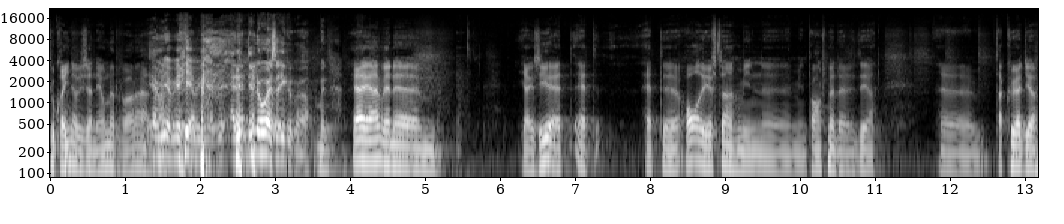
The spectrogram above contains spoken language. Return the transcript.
Du griner, hvis jeg nævner det for dig. Altså. Jamen, jeg, jeg, jeg, det, det lover jeg så ikke at gøre, men Ja, ja, men øh, jeg kan sige, at, at, at øh, året efter min, øh, min bronzemedalje der, øh, der kørte jeg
